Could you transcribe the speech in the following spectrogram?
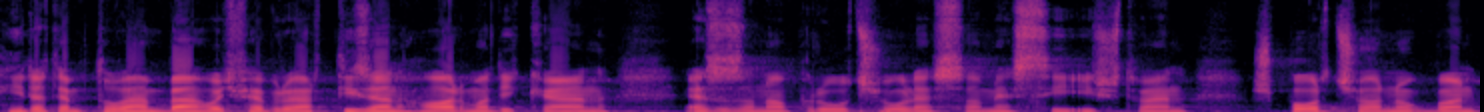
Hirdetem továbbá, hogy február 13-án ez az a nap rócsó lesz a Messzi István sportcsarnokban.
